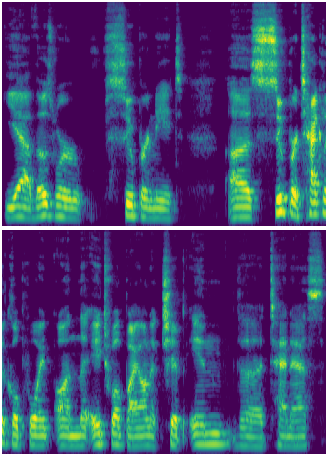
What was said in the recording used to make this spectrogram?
Yeah, those were super neat. A super technical point on the A12 Bionic chip in the 10s.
